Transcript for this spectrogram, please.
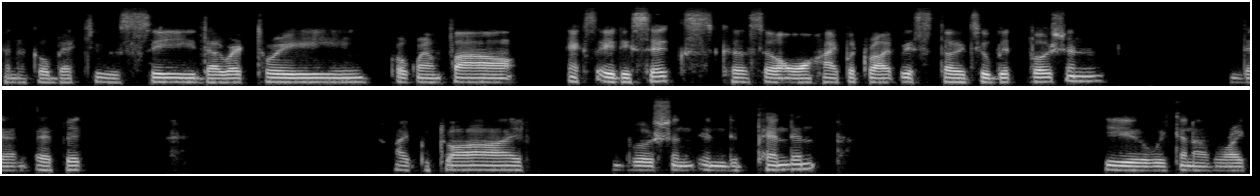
Gonna go back to C directory program file x86 because uh, our hyperdrive is 32-bit version. Then Epic hyperdrive version independent. Here we can right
